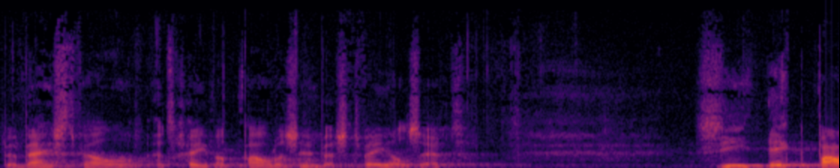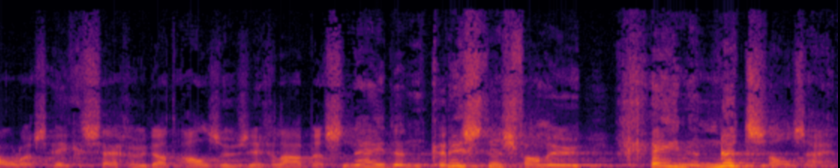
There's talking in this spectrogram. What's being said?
bewijst wel hetgeen wat Paulus in vers 2 al zegt. Zie ik, Paulus, ik zeg u dat als u zich laat besnijden, Christus van u geen nut zal zijn.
